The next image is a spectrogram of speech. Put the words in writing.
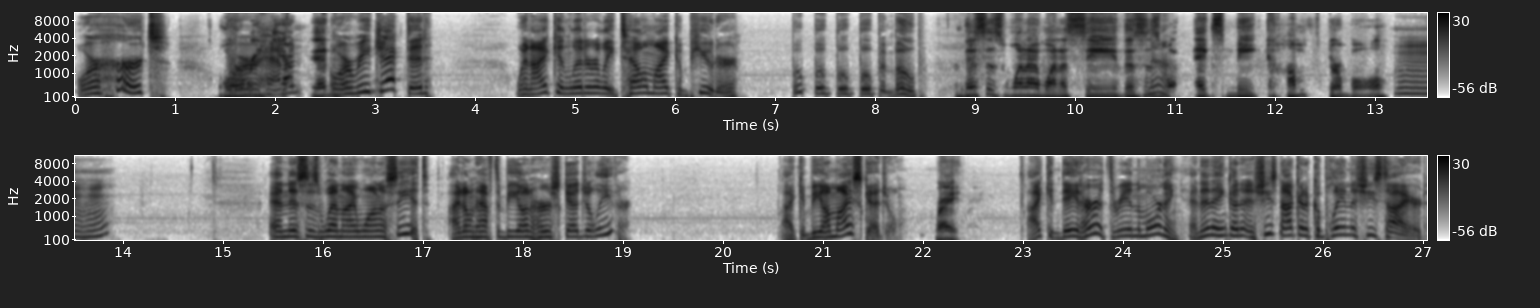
or hurt Or haven't- rejected. or rejected when I can literally tell my computer boop boop boop boop and boop This is what I want to see. This is Yeah. what makes me comfortable. Mm-hmm. and this is when I want to see it. I don't have to be on her schedule either. I can be on my schedule. Right. I can date her at three in the morning, and it ain't gonna, and she's not gonna complain that she's tired.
